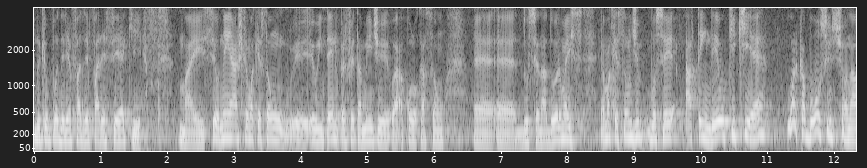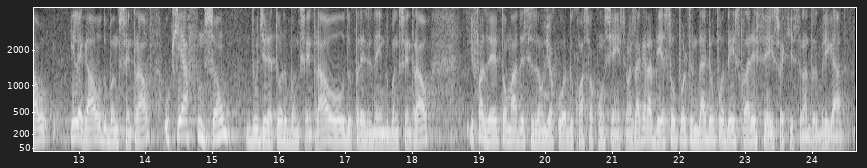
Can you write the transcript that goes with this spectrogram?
do que eu poderia fazer parecer aqui. Mas eu nem acho que é uma questão. Eu entendo perfeitamente a colocação é, é, do senador, mas é uma questão de você atender o que, que é o arcabouço institucional ilegal do Banco Central, o que é a função do diretor do Banco Central ou do presidente do Banco Central e fazer tomar a decisão de acordo com a sua consciência. Mas agradeço a oportunidade de eu poder esclarecer isso aqui, senador. Obrigado.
